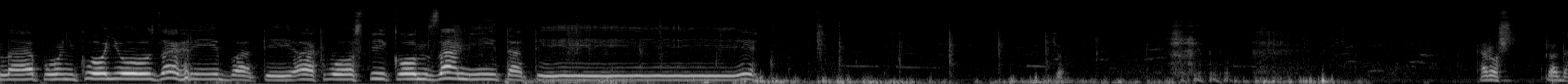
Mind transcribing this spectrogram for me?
лапонькою загрібати, а хвостиком замітати. Хорош, правда?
